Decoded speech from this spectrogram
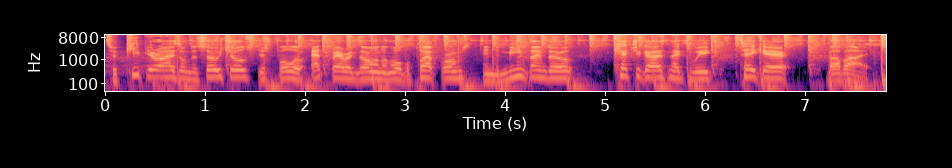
So keep your eyes on the socials. Just follow at Dawn on all the platforms. In the meantime, though, catch you guys next week. Take care. Bye bye.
